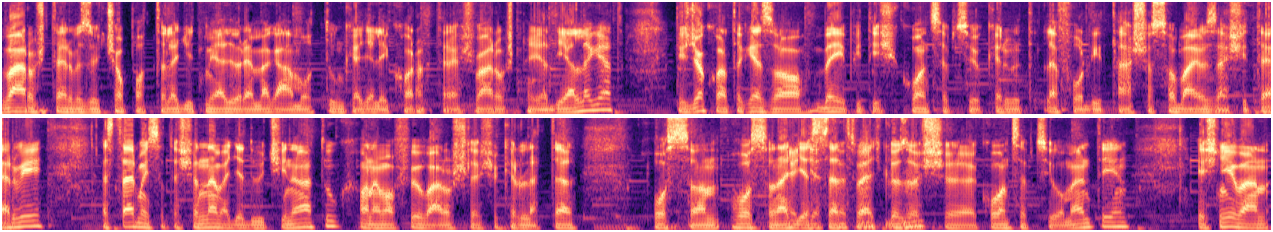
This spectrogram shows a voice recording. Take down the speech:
várostervező csapattal együtt mi előre megálmodtunk egy elég karakteres városnegyed jelleget, és gyakorlatilag ez a beépítési koncepció került lefordításra szabályozási tervé. Ezt természetesen nem egyedül csináltuk, hanem a fővárosra és a kerülettel hosszan, hosszan egyeztetve egy közös koncepció mentén, és nyilván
